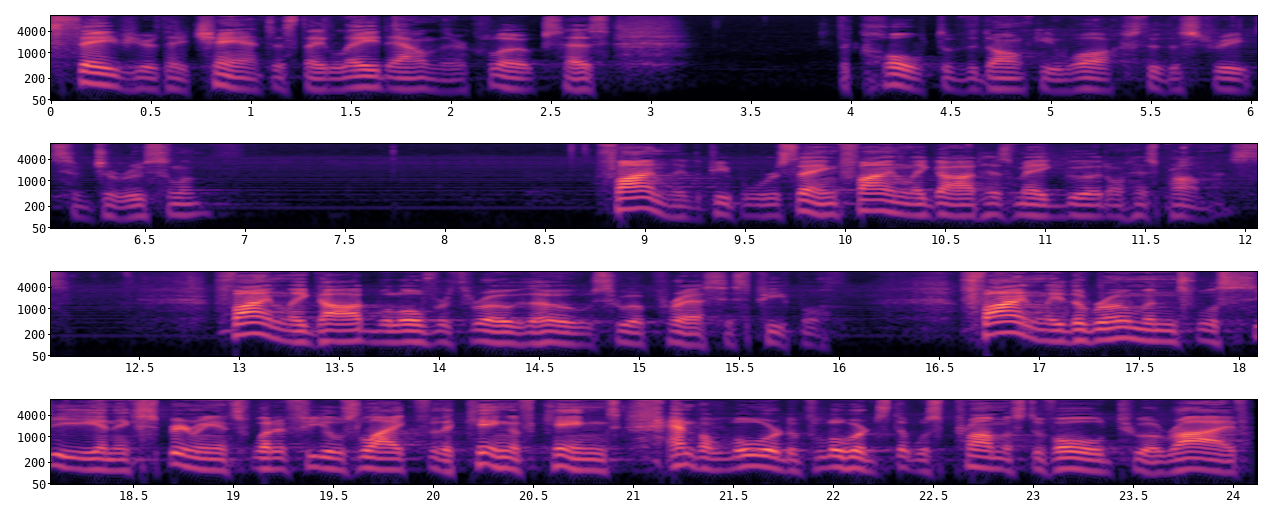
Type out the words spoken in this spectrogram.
Savior, they chant as they lay down their cloaks, as the colt of the donkey walks through the streets of Jerusalem. Finally, the people were saying, finally, God has made good on his promise. Finally, God will overthrow those who oppress his people. Finally, the Romans will see and experience what it feels like for the King of Kings and the Lord of Lords that was promised of old to arrive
